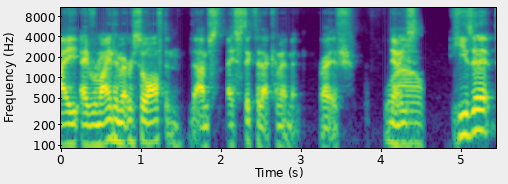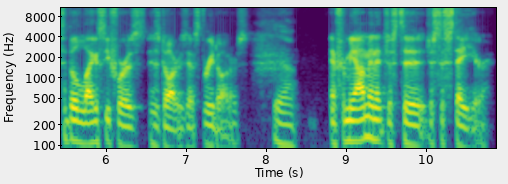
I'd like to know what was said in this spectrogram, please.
I, I remind him every so often that I'm, I stick to that commitment, right? If wow. you know, he's, he's in it to build a legacy for his, his daughters. He has three daughters. Yeah and for me i'm in it just to just to stay here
